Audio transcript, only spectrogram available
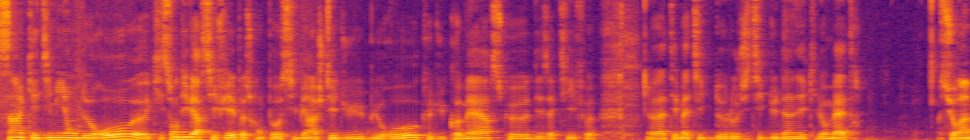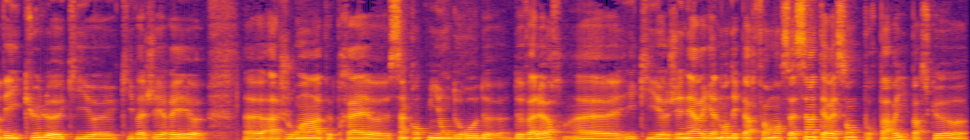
5 et 10 millions d'euros euh, qui sont diversifiées parce qu'on peut aussi bien acheter du bureau que du commerce, que des actifs à thématique de logistique du dernier kilomètre sur un véhicule euh, qui, euh, qui va gérer euh, à juin à peu près 50 millions d'euros de, de, valeur et qui génère également des performances assez intéressantes pour Paris parce que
